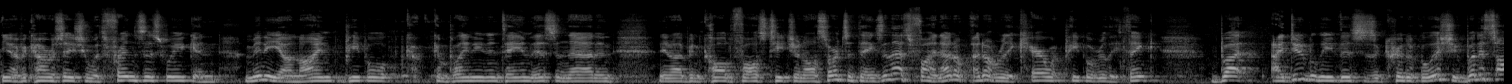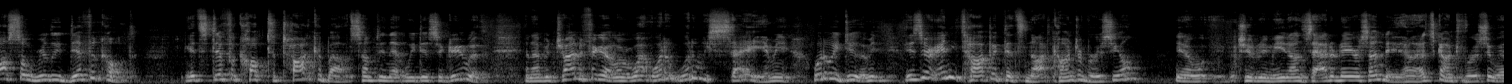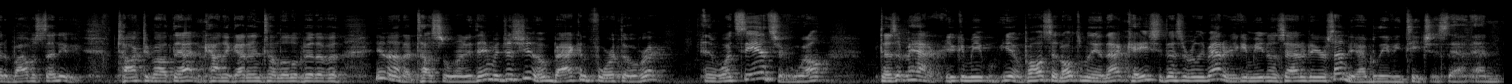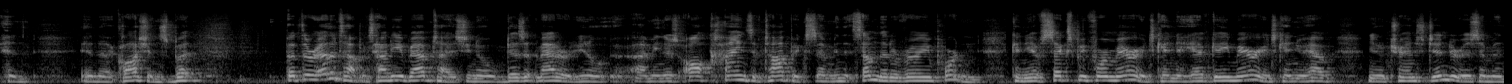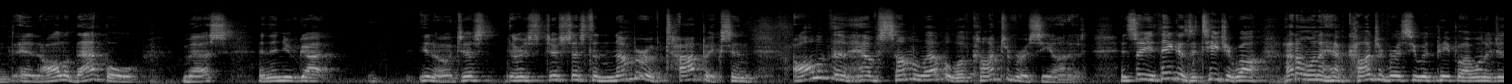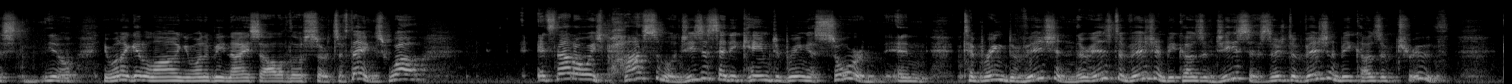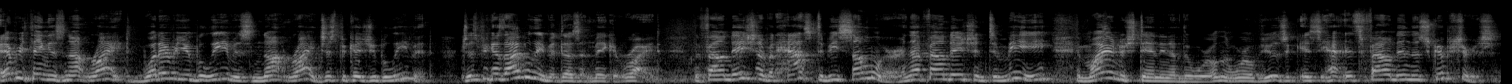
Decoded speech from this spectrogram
you know, I have a conversation with friends this week, and many online people c- complaining and saying this and that, and you know, I've been called false teacher and all sorts of things, and that's fine. I don't, I don't really care what people really think, but I do believe this is a critical issue. But it's also really difficult. It's difficult to talk about something that we disagree with, and I've been trying to figure out, Lord, what, what, what do we say? I mean, what do we do? I mean, is there any topic that's not controversial? you know, should we meet on Saturday or Sunday? Now, that's controversial. We had a Bible study, we talked about that, and kind of got into a little bit of a, you know, not a tussle or anything, but just you know, back and forth over it. And what's the answer? Well, does it matter? You can meet. You know, Paul said ultimately in that case, it doesn't really matter. You can meet on Saturday or Sunday. I believe he teaches that, and in in uh, Colossians, but but there are other topics. How do you baptize? You know, does it matter? You know, I mean, there's all kinds of topics. I mean, some that are very important. Can you have sex before marriage? Can you have gay marriage? Can you have, you know, transgenderism and, and all of that whole mess? And then you've got, you know, just there's just just a number of topics, and all of them have some level of controversy on it. And so you think as a teacher, well, I don't want to have controversy with people. I want to just, you know, you want to get along, you want to be nice, all of those sorts of things. Well, it's not always possible. Jesus said he came to bring a sword and to bring division. There is division because of Jesus, there's division because of truth. Everything is not right. Whatever you believe is not right just because you believe it. Just because I believe it doesn't make it right. The foundation of it has to be somewhere. And that foundation, to me, in my understanding of the world and the worldview, is, is, is found in the scriptures.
